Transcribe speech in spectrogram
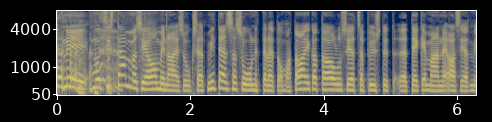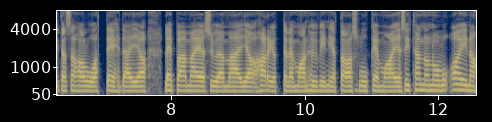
niin, mutta siis tämmöisiä ominaisuuksia, että miten sä suunnittelet omat aikataulusi, että sä pystyt tekemään ne asiat, mitä sä haluat tehdä ja lepäämään ja syömään ja harjoittelemaan hyvin ja taas lukemaan. Ja sitten hän on ollut aina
